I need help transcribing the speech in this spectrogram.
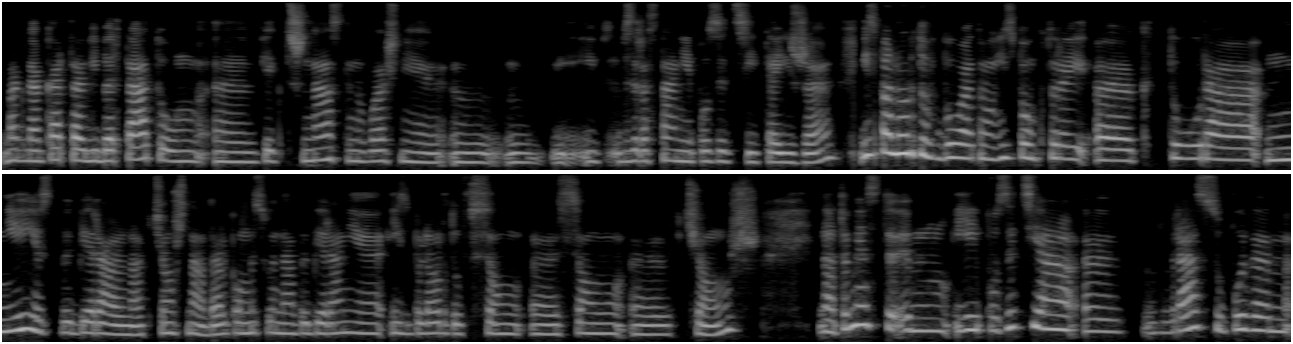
Magna Carta Libertatum, e, wiek XIII, no właśnie e, i wzrastanie pozycji tejże. Izba Lordów była tą izbą, której, e, która nie jest wybieralna wciąż nadal. Pomysły na wybieranie Izby Lordów są, są wciąż. Natomiast jej pozycja wraz z upływem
